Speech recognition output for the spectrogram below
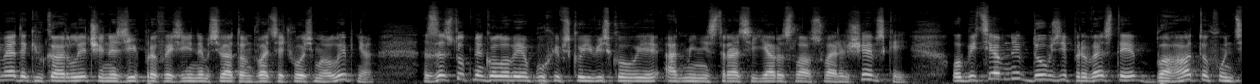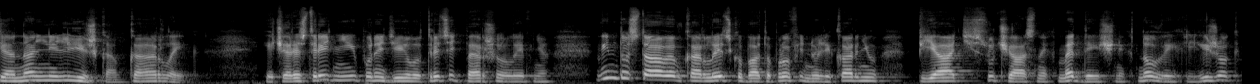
медиків Карличини з їх професійним святом 28 липня, заступник голови Обухівської військової адміністрації Ярослав Сваришевський обіцяв невдовзі привезти багатофункціональні ліжка в Кагарлик. І через три дні, понеділок, 31 липня, він доставив в Карлицьку багатопрофільну лікарню п'ять сучасних медичних нових ліжок,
